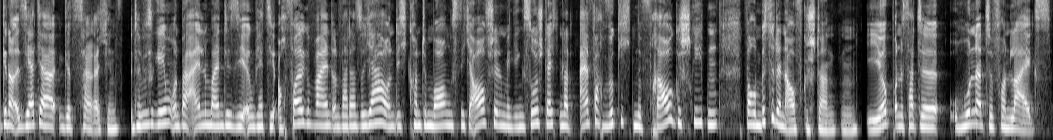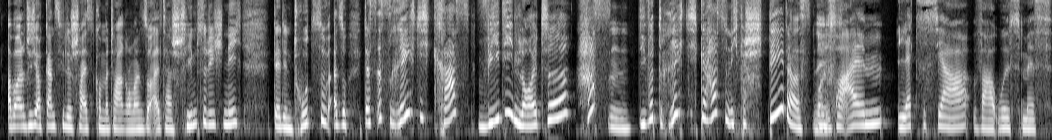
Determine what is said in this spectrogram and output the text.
genau, sie hat ja jetzt zahlreiche Interviews gegeben und bei einem meinte sie, irgendwie hat sie auch voll geweint und war dann so, ja, und ich konnte morgens nicht aufstehen und mir ging so schlecht und hat einfach wirklich eine Frau geschrieben, warum bist du denn aufgestanden? Jupp, und es hatte hunderte von Likes, aber natürlich auch ganz viele Scheiß-Kommentare und man so, Alter, schämst du dich nicht, der den Tod zu, also das ist richtig krass, wie die Leute hassen. Die wird richtig gehasst und ich verstehe das nicht. Und vor allem, letztes Jahr war Will Smith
